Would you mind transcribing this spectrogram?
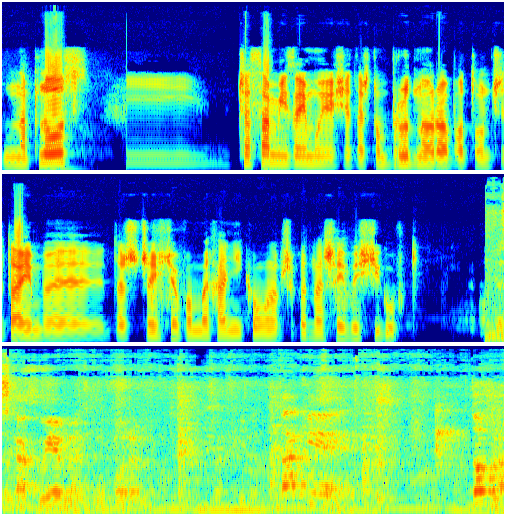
na plus. I czasami zajmuję się też tą brudną robotą, czytajmy też częściowo mechaniką na przykład naszej wyścigówki. Wyskakujemy z motorem za chwilę. Takie. Dobra,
